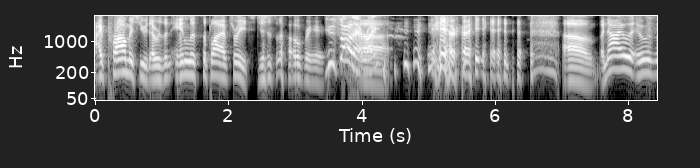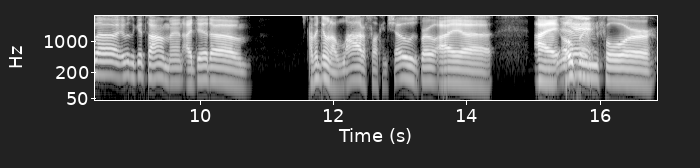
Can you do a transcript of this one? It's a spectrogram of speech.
I promise you there was an endless supply of treats just over here. You saw that, right? Uh, yeah, right. And, um, but no, it, it was uh, it was a good time, man. I did. Um, I've been doing a lot of fucking shows, bro. I uh, I Yeah. opened for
